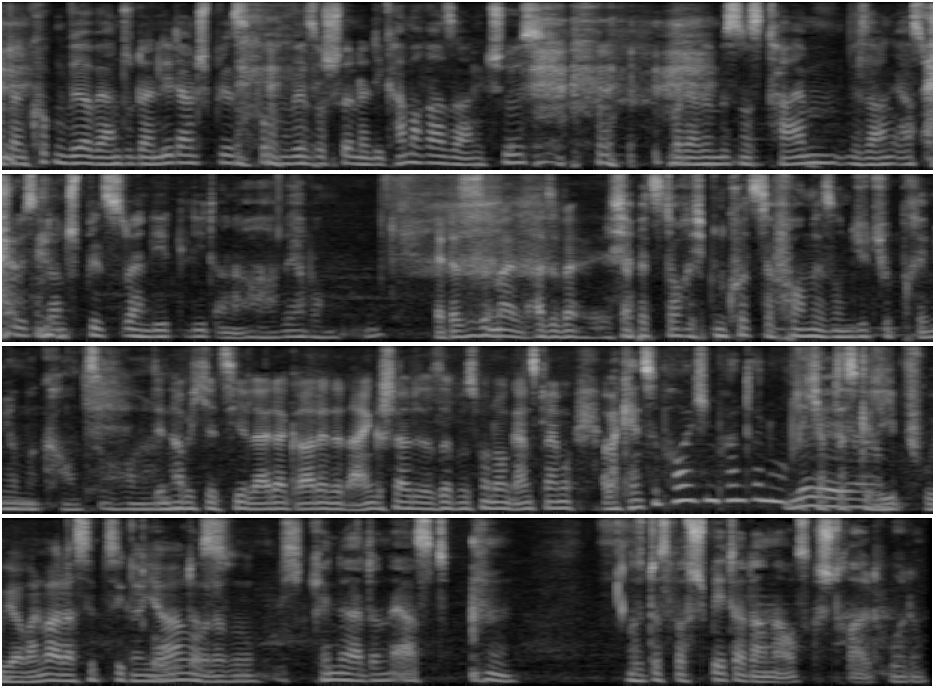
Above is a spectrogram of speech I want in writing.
Und dann gucken wir, während du dein Lied anspielst, gucken wir so schön in die Kamera, sagen Tschüss. Oder wir müssen es timen. Wir sagen erst Tschüss und dann spielst du dein Lied, Lied an. Ah, Werbung. Ja, das ist immer, also ich habe jetzt doch, ich bin kurz davor, mir so einen YouTube Premium Account zu holen. Den habe ich jetzt hier leider gerade nicht eingeschaltet, deshalb müssen wir noch einen ganz kleinen. Aber kennst du Paulchen Panther noch? Ja, ich habe ja, das geliebt früher. Wann war das? 70er Jahre oh, das, oder so? Ich kenne ja dann erst also das, was später dann ausgestrahlt wurde.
